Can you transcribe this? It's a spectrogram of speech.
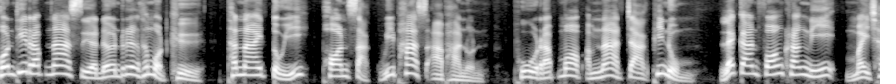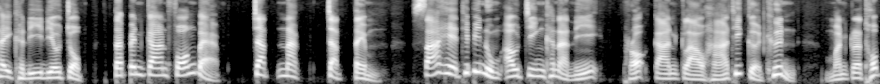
คนที่รับหน้าเสือเดินเรื่องทั้งหมดคือ ทนายตุ๋ย พรศักดิ์วิภาสอาภานนท์ผู้รับมอบอำนาจจากพี่หนุ่ม และการฟ้องครั้งนี้ไม่ใช่คดีเดียวจบ แต่เป็นการฟ้องแบบจัดหนักจัดเต็ม สาเหตุที่พี่หนุ่มเอาจริงขนาดนี้ เพราะการกล่าวหาที่เกิดขึ้น มันกระทบ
